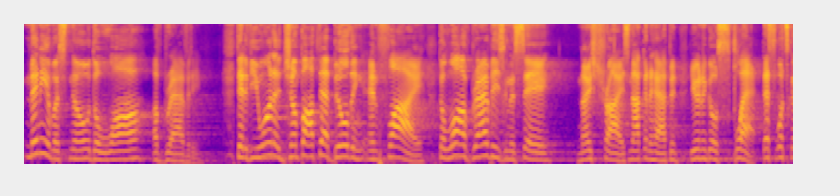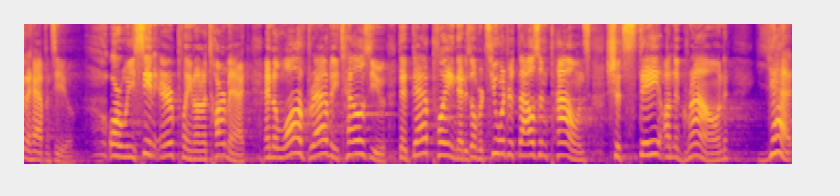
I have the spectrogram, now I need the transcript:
Many of us know the law of gravity. That if you want to jump off that building and fly, the law of gravity is going to say, Nice try, it's not going to happen. You're going to go splat. That's what's going to happen to you. Or we see an airplane on a tarmac, and the law of gravity tells you that that plane that is over 200,000 pounds should stay on the ground Yet,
